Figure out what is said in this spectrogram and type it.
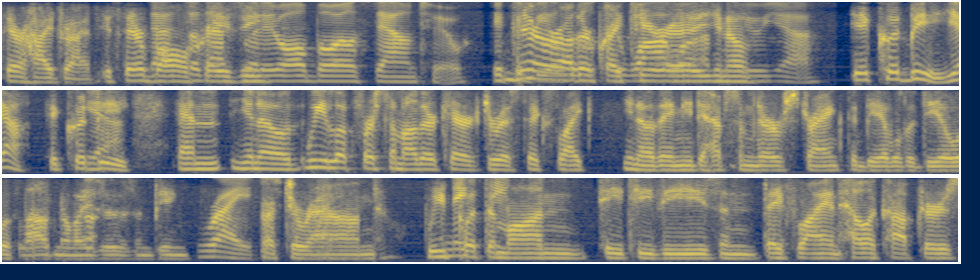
They're high drive. If they're That- ball so that's what it all boils down to. It could There be are other criteria, you know. to- yeah. It could be, yeah, it could Yeah. be. And, you know, we look for some other characteristics like like, you know, they need to have some nerve strength and be able to deal with loud noises and being Right. trucked around. We And put them on ATVs and they fly in helicopters.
